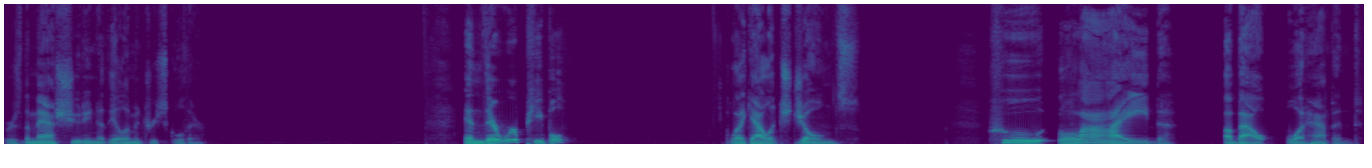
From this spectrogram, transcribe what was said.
There was the mass shooting at the elementary school there. And there were people like Alex Jones who lied about what happened.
